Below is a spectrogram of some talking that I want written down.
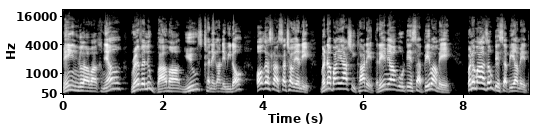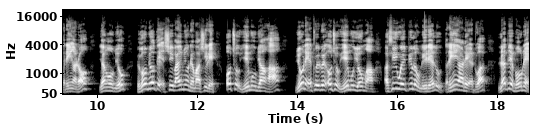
မင်္ဂလာပါခင်ဗျာ Revolut Burma News Channel ကနေပြီးတော့ဩဂတ်စ်လ16ရက်နေ့မနက်ပိုင်းရရှိထားတဲ့သတင်းများကိုတင်ဆက်ပေးပါမယ်ပထမဆုံးတင်ဆက်ပေးရမယ့်သတင်းကတော့ရန်ကုန်မြို့ဒဂုံမြို့တဲ့အရှေ့ပိုင်းမြို့နယ်မှာရှိတဲ့အုတ်ချုပ်ရေးမှုများဟာမြို့နယ်အထွေထွေအုတ်ချုပ်ရေးမှုရုံးမှာအစည်းအဝေးပြုလုပ်နေတယ်လို့သတင်းရတဲ့အတွက်လက်ပစ်ဘုံနဲ့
